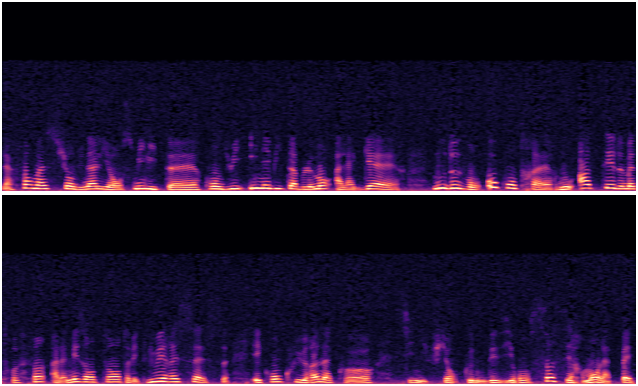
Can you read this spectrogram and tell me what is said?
La formation d'une alliance militaire conduit inévitablement à la guerre. Nous devons au contraire nous hâter de mettre fin à la mésentente avec l'URSS et conclure un accord signifiant que nous désirons sincèrement la paix.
